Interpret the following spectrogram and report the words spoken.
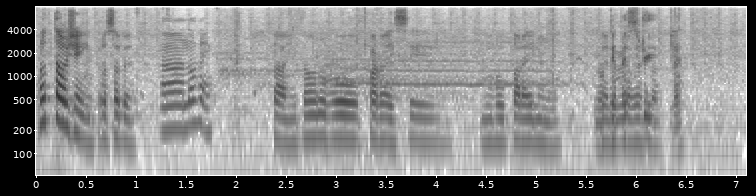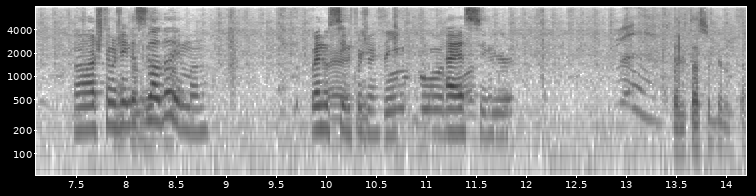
Quanto tá o gen, pra eu saber? Ah, 90. Tá, então eu não vou parar esse... Não vou parar ele não. Não tem mais street, né? Ah, acho que tem um gen desse lado aí, mano. Ou é no 5 gen? 5, Ah, é cinco. Ele tá subindo, tá?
